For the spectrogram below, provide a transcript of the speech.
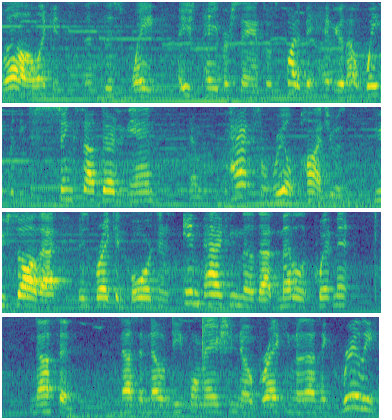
well. Like it's this this weight, I use paver sand, so it's quite a bit heavier. That weight really just sinks out there to the end and packs a real punch. It was you saw that. It was breaking boards and it was impacting the, that metal equipment. Nothing. Nothing. No deformation, no breaking, no nothing. Really,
